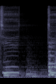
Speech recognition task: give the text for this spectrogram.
do, do.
